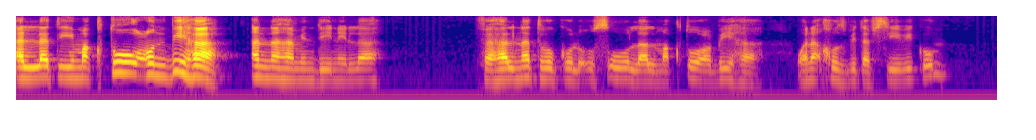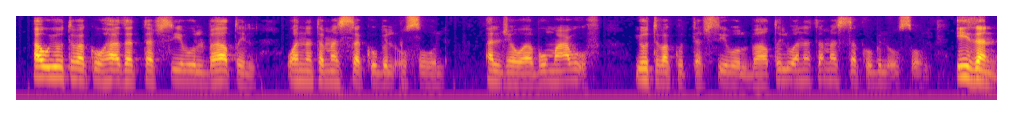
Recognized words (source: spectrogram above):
التي مقطوع بها أنها من دين الله. فهل نترك الأصول المقطوع بها ونأخذ بتفسيركم؟ أو يترك هذا التفسير الباطل ونتمسك بالأصول؟ الجواب معروف. يترك التفسير الباطل ونتمسك بالأصول. إذا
